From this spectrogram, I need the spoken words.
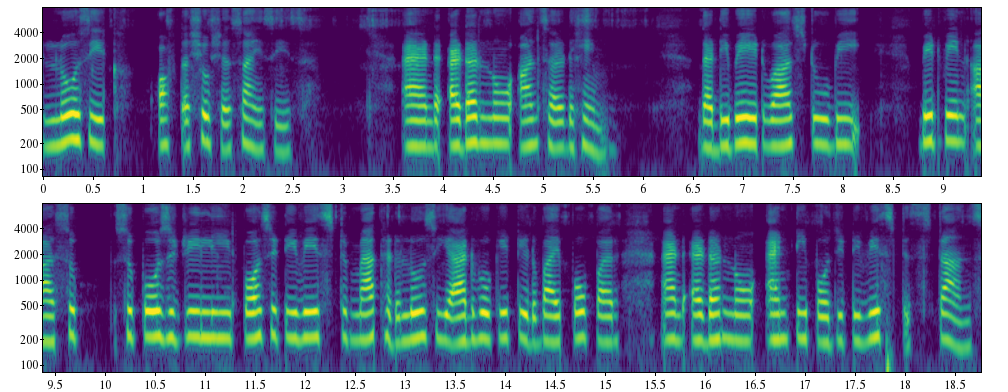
logic of the social sciences, and Adorno answered him. The debate was to be between a sup supposedly positivist methodology advocated by Popper and Adorno anti-positivist stance.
